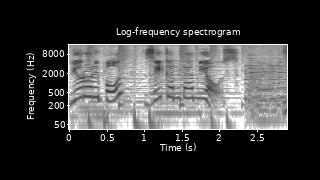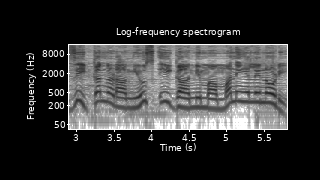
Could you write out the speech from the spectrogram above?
Bureau report, Zee Kannada news. Zee Kannada news ಈಗ ನಿಮ್ಮ ಮನೆಯಲ್ಲೇ ನೋಡಿ.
